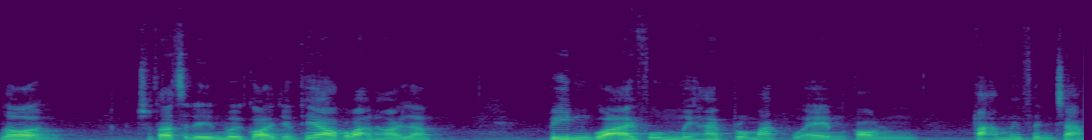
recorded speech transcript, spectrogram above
Rồi, chúng ta sẽ đến với câu hỏi tiếp theo. Các bạn hỏi là, pin của iPhone 12 Pro Max của em còn 80%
